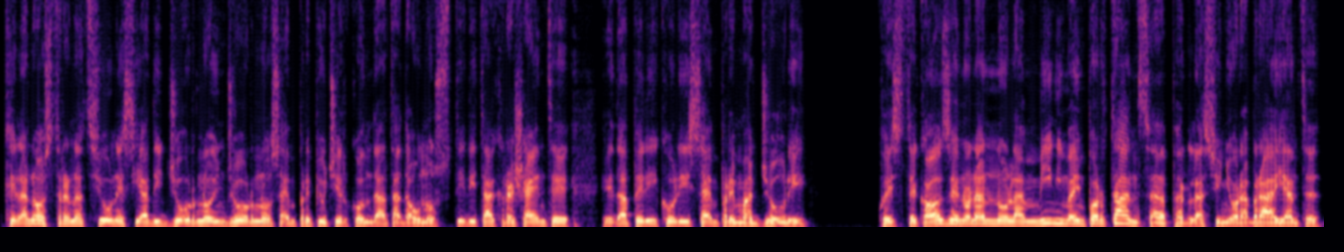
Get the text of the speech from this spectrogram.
che la nostra nazione sia di giorno in giorno sempre più circondata da un'ostilità crescente e da pericoli sempre maggiori. Queste cose non hanno la minima importanza per la signora Bryant.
